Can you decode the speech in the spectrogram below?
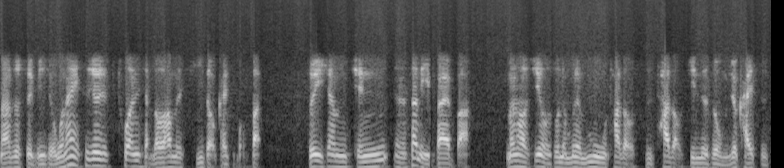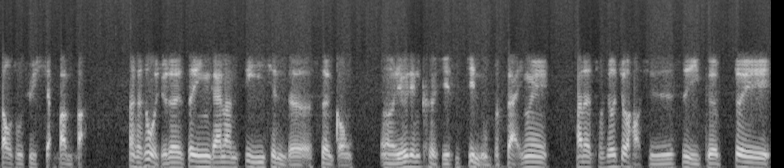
拿着水瓶球，我那一次就是突然想到他们洗澡该怎么办，所以像前嗯上礼拜吧，蛮好心我说能不能木擦澡是擦澡巾的时候，我们就开始到处去想办法。那可是我觉得这应该让第一线的社工，呃，有点可惜是静茹不在，因为他的重修就好其实是一个对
